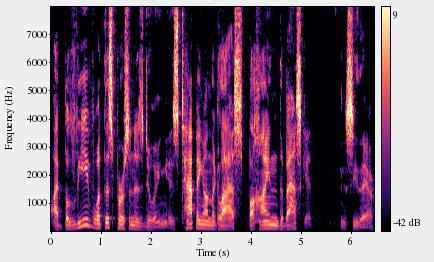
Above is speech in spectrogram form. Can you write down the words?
I believe what this person is doing is tapping on the glass behind the basket. You see there,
